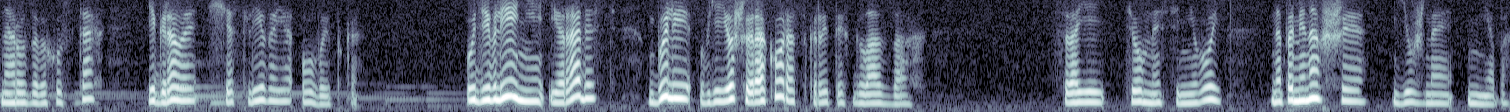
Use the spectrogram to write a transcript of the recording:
На розовых устах играла счастливая улыбка. Удивление и радость были в ее широко раскрытых глазах, своей темной синевой, напоминавшие южное небо.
